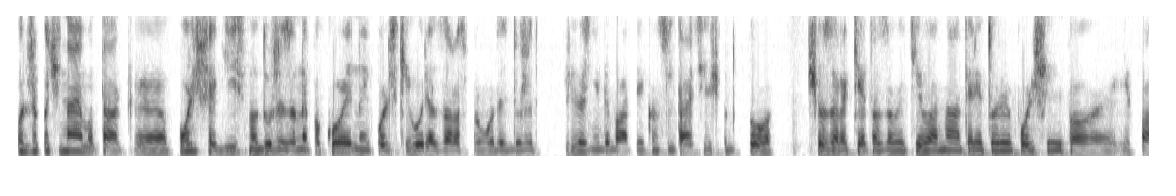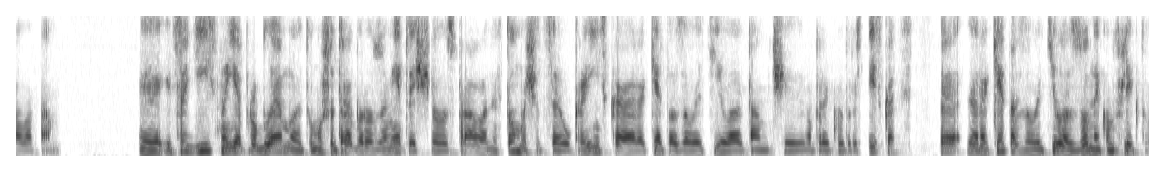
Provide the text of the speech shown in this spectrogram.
отже, починаємо так. Е, Польща дійсно дуже занепокоєна, і польський уряд зараз проводить дуже серйозні дебати і консультації щодо того, що за ракета залетіла на територію Польщі і і впала там. Е, І це дійсно є проблемою, тому що треба розуміти, що справа не в тому, що це українська ракета залетіла там, чи, наприклад, російська. Це ракета залетіла з зони конфлікту.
